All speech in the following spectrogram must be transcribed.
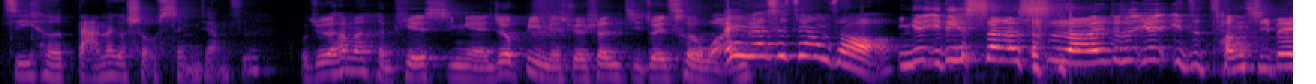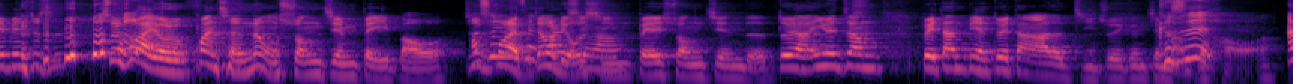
集合打那个手心，这样子。我觉得他们很贴心哎，就避免学生脊椎侧弯。哎，原来是这样子哦，应该一定上是啊，就是因为一直长期背一边，就是 所以后来有换成那种双肩背包，就是后来比较流行背双肩的。对啊，因为这样背单边对大家的脊椎跟肩膀不好啊。啊，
